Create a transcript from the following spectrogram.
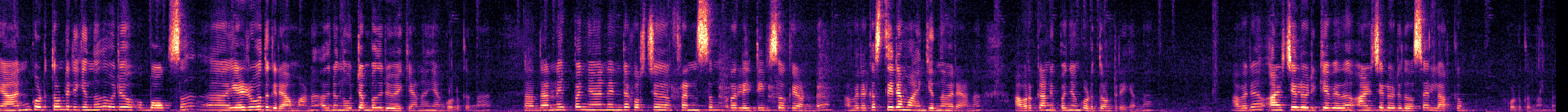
ഞാൻ കൊടുത്തുകൊണ്ടിരിക്കുന്നത് ഒരു ബോക്സ് എഴുപത് ഗ്രാമാണ്. അതിന് നൂറ്റമ്പത് രൂപയ്ക്കാണ് ഞാൻ കൊടുക്കുന്നത്. സാധാരണ ഇപ്പം ഞാൻ എന്റെ കുറച്ച് ഫ്രണ്ട്സും റിലേറ്റീവ്സും ഒക്കെ ഉണ്ട്. അവരൊക്കെ സ്ഥിരം വാങ്ങിക്കുന്നവരാണ്. അവർക്കാണ് ഇപ്പം ഞാൻ കൊടുത്തുകൊണ്ടിരിക്കുന്നത് അവർ ആഴ്ചയിൽ ഒരിക്കൽ വീതം ആഴ്ചയിൽ ഒരു ദിവസം എല്ലാവർക്കും കൊടുക്കുന്നുണ്ട്.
